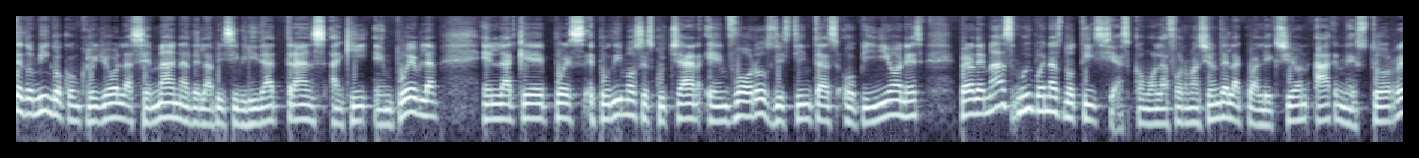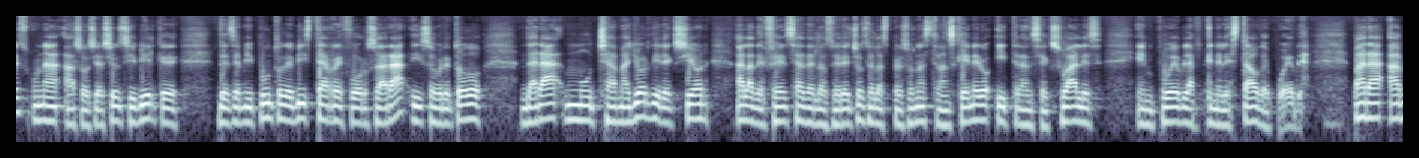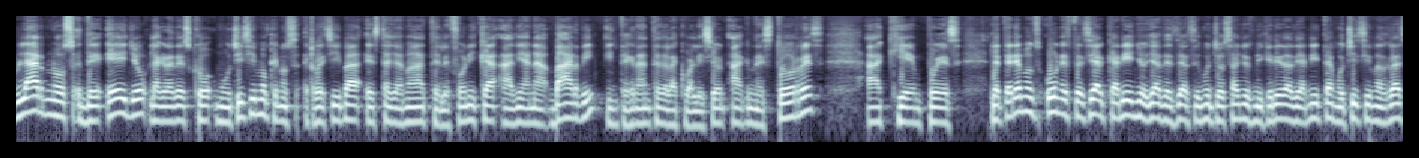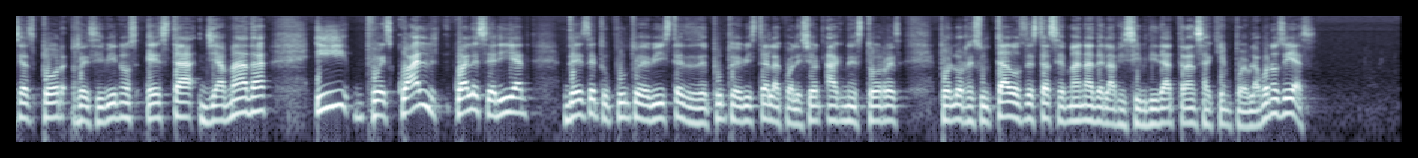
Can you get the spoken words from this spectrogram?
Este domingo concluyó la semana de la visibilidad trans aquí en Puebla, en la que pues pudimos escuchar en foros distintas opiniones, pero además muy buenas noticias, como la formación de la coalición Agnes Torres, una asociación civil que desde mi punto de vista reforzará y sobre todo dará mucha mayor dirección a la defensa de los derechos de las personas transgénero y transexuales en Puebla, en el estado de Puebla. Para hablarnos de ello, le agradezco muchísimo que nos reciba esta llamada telefónica a Diana Bardi, integrante de la coalición Agnes Torres, a quien pues le tenemos un especial cariño ya desde hace muchos años, mi querida Dianita. Muchísimas gracias por recibirnos esta llamada. Y pues, ¿cuál, ¿cuáles serían desde tu punto de vista, desde el punto de vista de la coalición Agnes Torres, pues los resultados de esta semana de la visibilidad trans aquí en Puebla? Buenos días.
